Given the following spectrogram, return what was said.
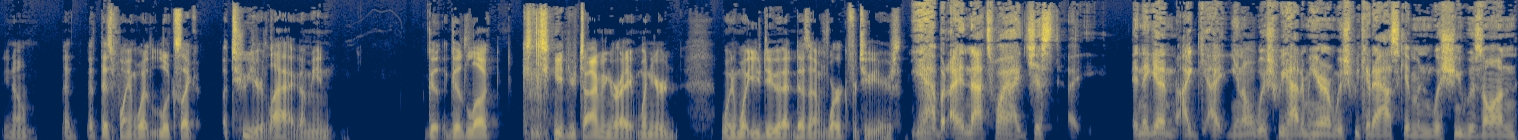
you know at, at this point what looks like a two year lag. I mean, good good luck getting your timing right when you're when what you do at doesn't work for two years. Yeah, but I, and that's why I just I, and again I, I you know wish we had him here and wish we could ask him and wish he was on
